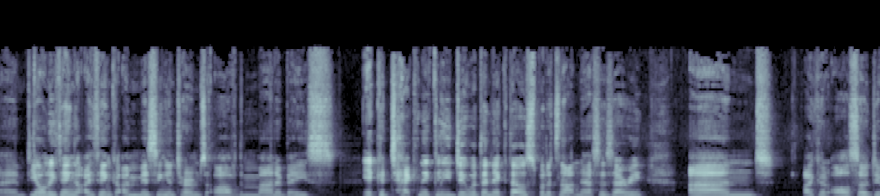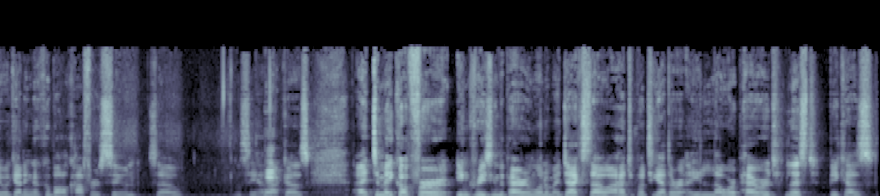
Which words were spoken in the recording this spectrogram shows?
Um, the only thing I think I'm missing in terms of the mana base it could technically do with the Nykthos, but it's not necessary. And I could also do it getting a Cabal Coffers soon. So we'll see how Yeah. that goes. Uh, to make up for increasing the power in one of my decks, though, I had to put together a lower powered list because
